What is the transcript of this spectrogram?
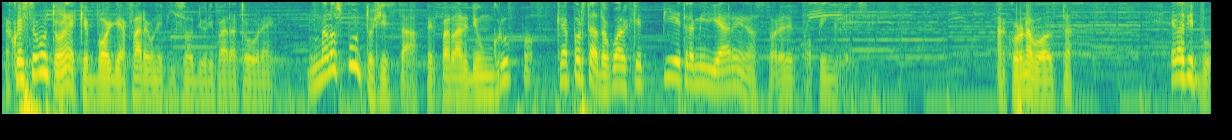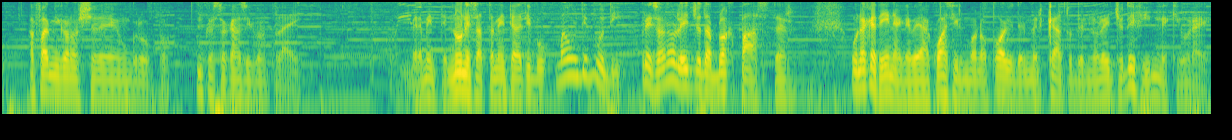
A questo punto non è che voglia fare un episodio riparatore, ma lo spunto ci sta per parlare di un gruppo che ha portato qualche pietra miliare nella storia del pop inglese. Ancora una volta, è la TV a farmi conoscere un gruppo, in questo caso i Coldplay. Veramente non esattamente la TV, ma un DVD preso a noleggio da Blockbuster, una catena che aveva quasi il monopolio del mercato del noleggio dei film e che ora è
